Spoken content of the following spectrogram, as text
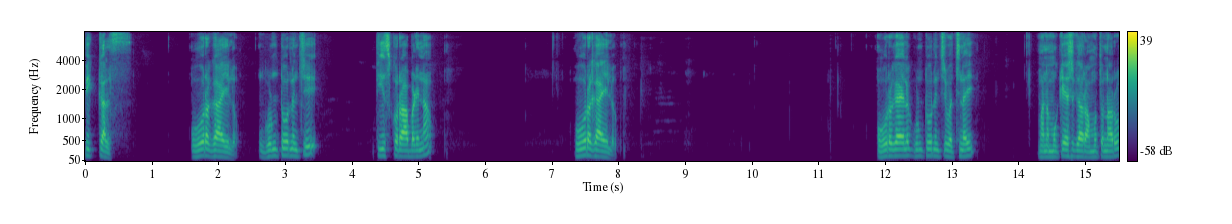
పిక్కల్స్ ఊరగాయలు గుంటూరు నుంచి తీసుకురాబడిన ఊరగాయలు. ఊరగాయలు గుంటూరు నుంచి వచ్చినాయి. మన ముఖేష్ గారు అమ్ముతున్నారు.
